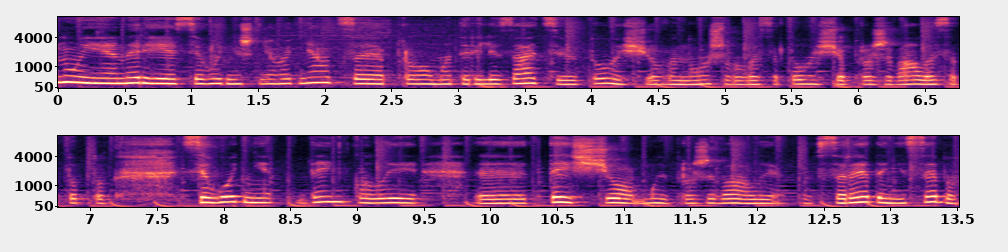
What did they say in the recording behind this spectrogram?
Ну і енергія сьогоднішнього дня це про матеріалізацію того, що виношувалося, того, що проживалося. Тобто сьогодні день, коли е, те, що ми проживали всередині себе,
